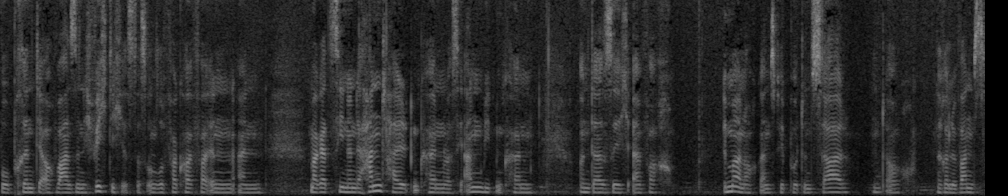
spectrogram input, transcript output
wo Print ja auch wahnsinnig wichtig ist, dass unsere VerkäuferInnen ein Magazin in der Hand halten können, was sie anbieten können. Und da sehe ich einfach immer noch ganz viel Potenzial und auch eine Relevanz.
